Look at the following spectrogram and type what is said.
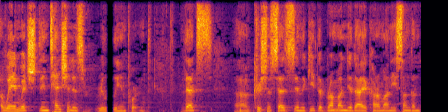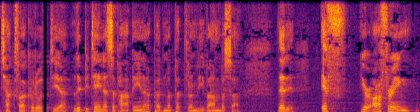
a way in which the intention is really important. That's uh, Krishna says in the Gita, Brahman yadaya karmani sangam karotiya lipitena sapapena padma patram ivambasa. That if you're offering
